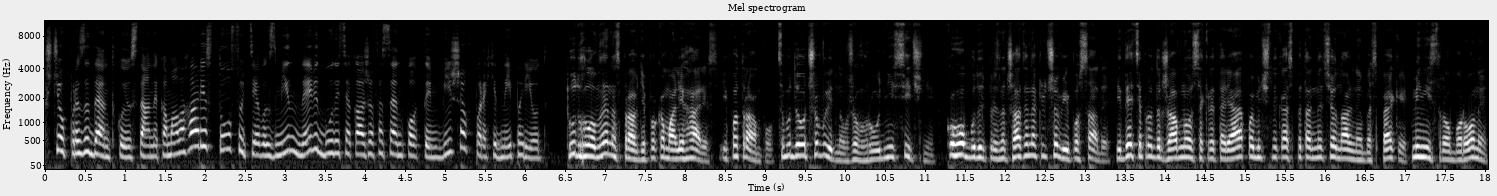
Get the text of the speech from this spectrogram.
якщо президенткою стане Камала Гарріс, то суттєвих змін не відбудеться, каже Фесенко, тим більше в перехідний період. Тут головне насправді по Камалі Гарріс і по Трампу. Це буде очевидно вже в грудні-січні. Кого будуть призначати на ключові посади? Йдеться про державного секретаря, помічника з питань національної безпеки, міністра оборони,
